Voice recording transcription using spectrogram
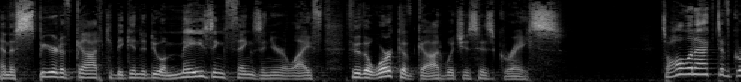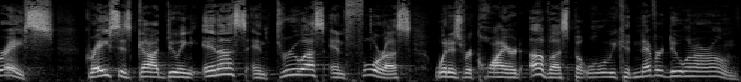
And the Spirit of God can begin to do amazing things in your life through the work of God, which is His grace. It's all an act of grace. Grace is God doing in us and through us and for us what is required of us, but what we could never do on our own.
